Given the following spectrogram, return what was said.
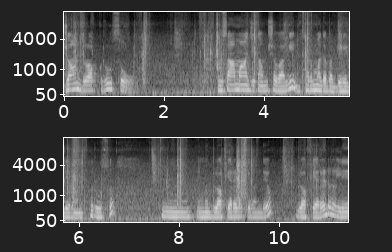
ಜಾನ್ ರಾಕ್ ರೂಸೋ ಸಾಮಾಜಿಕ ಅಂಶವಾಗಿ ಧರ್ಮದ ಬಗ್ಗೆ ಹೇಳಿರುವಂಥದ್ದು ರೂಸೋ ಇನ್ನು ಬ್ಲಾಕ್ ಎರಡಕ್ಕೆ ಬಂದೆವು. ಬ್ಲಾಕ್ ಎರಡರಲ್ಲಿ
